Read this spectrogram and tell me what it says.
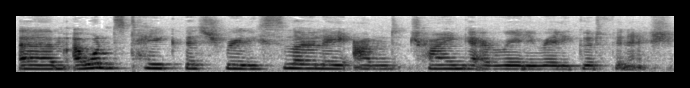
Um, I want to take this really slowly and try and get a really, really good finish.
